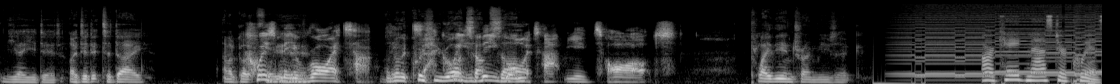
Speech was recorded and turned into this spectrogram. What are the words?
Yeah, you did. I did it today, and I've got Quiz me here. right up. I'm gonna quiz Victor. you right quiz up, me son. right up, you tart. Play the intro music. Arcade Master Quiz.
